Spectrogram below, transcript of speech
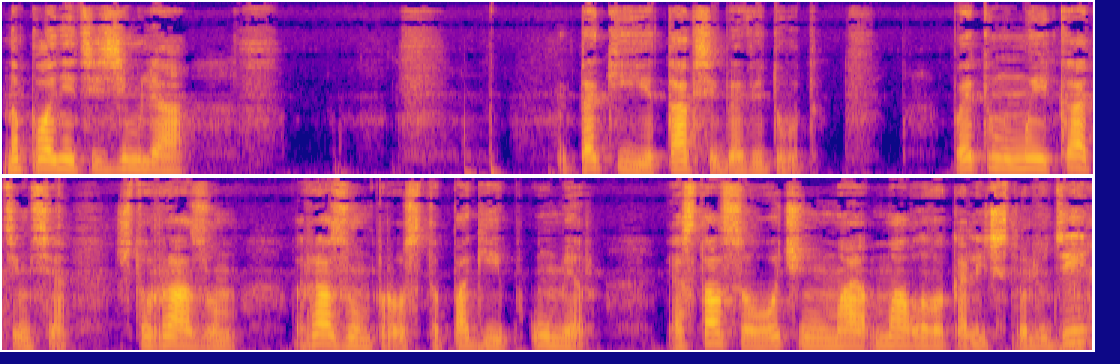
на планете Земля такие, так себя ведут. Поэтому мы и катимся, что разум, разум просто погиб, умер – и остался очень малого количества людей,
